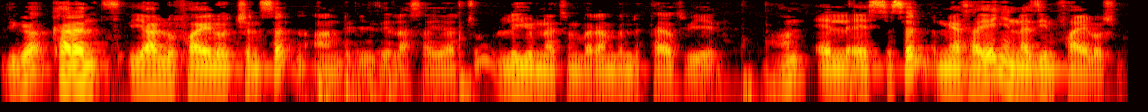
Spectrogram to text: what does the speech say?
እዚህ ጋር current ያሉ ፋይሎችን ስል አንድ ጊዜ ላሳያችሁ ልዩነቱን በደንብ እንድታዩት ብዬ ነው። አሁን ls ስል የሚያሳየኝ እነዚህን ፋይሎች ነው።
